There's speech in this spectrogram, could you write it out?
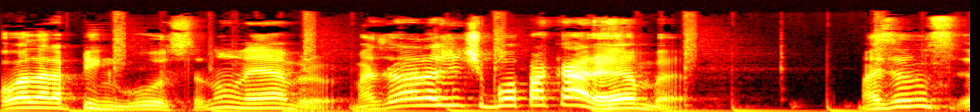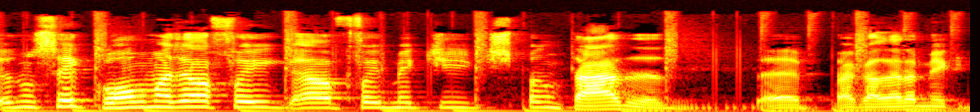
Ou ela era pinguça? Não lembro. Mas ela era gente boa pra caramba. Mas eu não, eu não sei como, mas ela foi, ela foi meio que espantada. É, a galera meio que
